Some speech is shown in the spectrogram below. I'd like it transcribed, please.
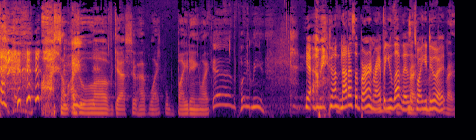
Awesome. I love guests who have like biting, like, yeah, put it me. Yeah. I mean, not, not as a burn, right? But you love this. That's why you do right, it. Right.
